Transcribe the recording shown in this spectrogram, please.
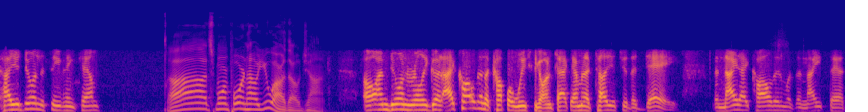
How you doing this evening, Tim? Ah, uh, it's more important how you are, though, John. Oh, I'm doing really good. I called in a couple of weeks ago. In fact, I'm going to tell you to the day the night I called in was the night that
